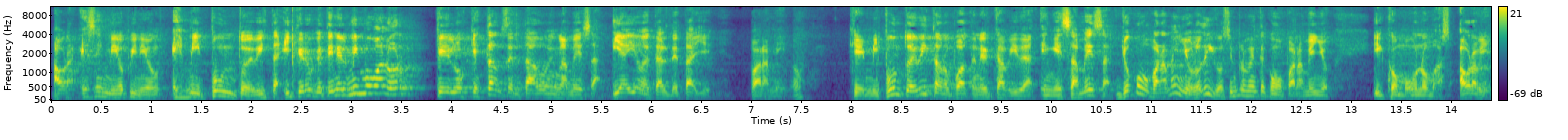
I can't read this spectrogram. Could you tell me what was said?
Ahora, esa es mi opinión, es mi punto de vista y creo que tiene el mismo valor que los que están sentados en la mesa. Y ahí donde está el detalle para mí, ¿no? Que mi punto de vista no pueda tener cabida en esa mesa. Yo como panameño lo digo, simplemente como panameño y como uno más. Ahora bien,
